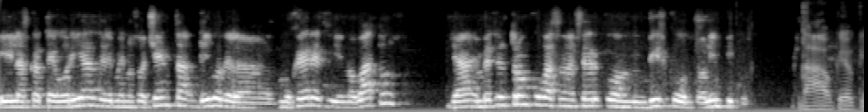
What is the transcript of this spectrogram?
Y las categorías de menos 80, digo, de las mujeres y novatos, ya en vez del tronco vas a hacer con discos olímpicos. Ah, ok, ok.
